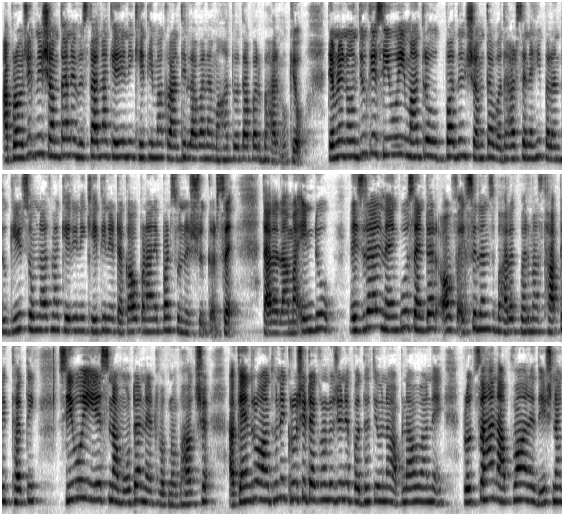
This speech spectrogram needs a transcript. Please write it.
આ પ્રોજેક્ટની ક્ષમતાને વિસ્તારના કેરીની ખેતીમાં ક્રાંતિ લાવવાના મહત્વતા પર ભાર મૂક્યો. તેમણે નોંધ્યું કે સીઓઈ માત્ર ઉત્પાદન ક્ષમતા વધારશે નહીં, પરંતુ ગીર સોમનાથમાં કેરીની ખેતીને ટકાઉપણાને પણ સુનિશ્ચિત કરશે. તાલાલામાં Indo Israel mango centre of excellence ભારતભરમાં સ્થાપિત થતી સીઓઈએસના મોટા નેટવર્કનો ભાગ છે. આ કેન્દ્રો આધુનિક કૃષિ ટેકનોલોજી અને પદ્ધતિઓના અપનાવવાને પ્રોત્સાહન આપવા અને દેશના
